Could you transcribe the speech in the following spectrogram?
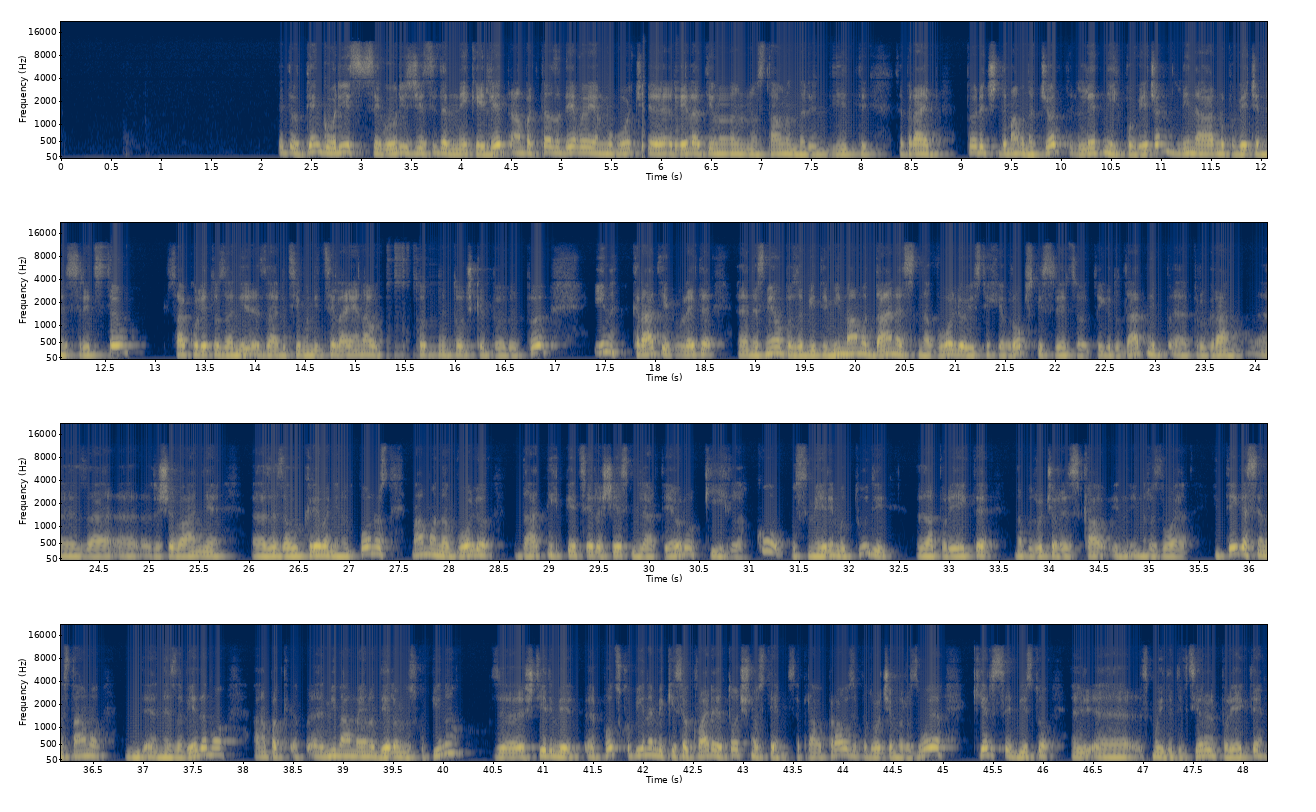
O tem govori, se govori že nekaj let, ampak ta zadeva je mogoče relativno enostavno narediti. Se pravi, prvič, da imamo načrt letnih povečanj, linearno povečanje sredstev, vsako leto za, za recimo ni cela ena odstotne točke BDP, In hkrati, eh, ne smemo pozabiti, mi imamo danes na voljo iz teh evropskih sredstev, teh dodatni eh, program eh, za reševanje, za, za ukrevanje in odpornost, imamo na voljo dodatnih 5,6 milijard evrov, ki jih lahko usmerimo tudi za projekte na področju raziskav in, in razvoja. In tega se enostavno ne zavedamo, ampak mi imamo eno delovno skupino, z štirimi eh, podskupinami, ki se ukvarjajo točno s tem, se pravi, prav za področjem razvoja, kjer se v bistvu eh, eh, smo identificirali projekte,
